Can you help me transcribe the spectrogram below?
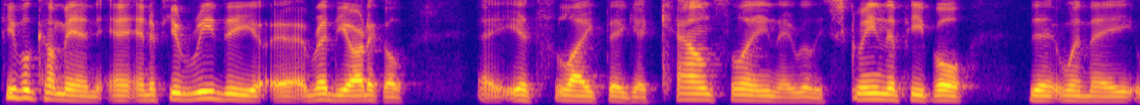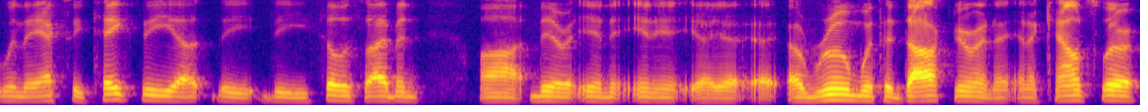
people come in, and, and if you read the uh, read the article, uh, it's like they get counseling. They really screen the people that when they when they actually take the uh, the the psilocybin. Uh, they're in in a, a, a room with a doctor and a, and a counselor,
